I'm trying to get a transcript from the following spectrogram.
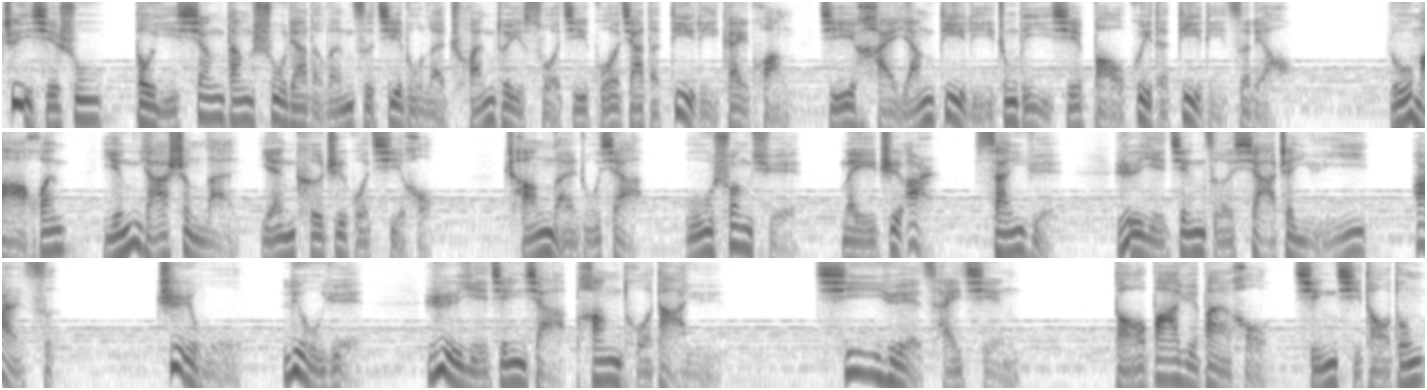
这些书都以相当数量的文字记录了船队所及国家的地理概况及海洋地理中的一些宝贵的地理资料，如马欢《瀛崖胜览》言科之国气候长暖如夏，无霜雪，每至二三月，日夜间则下阵雨一二次；至五六月，日夜间下滂沱大雨，七月才晴，到八月半后晴起到冬，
